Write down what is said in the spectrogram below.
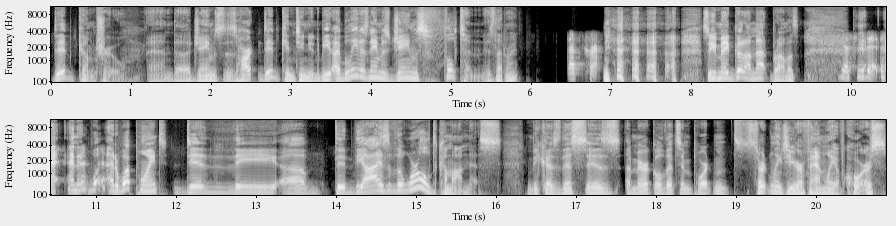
did come true, and uh, James's heart did continue to beat. I believe his name is James Fulton. Is that right? That's correct. so you made good on that promise. yes, we did. And at, at what point did the uh, did the eyes of the world come on this? Because this is a miracle that's important, certainly to your family, of course,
